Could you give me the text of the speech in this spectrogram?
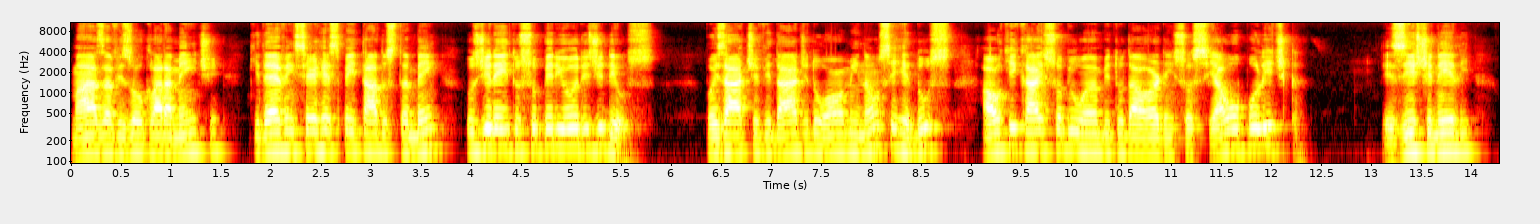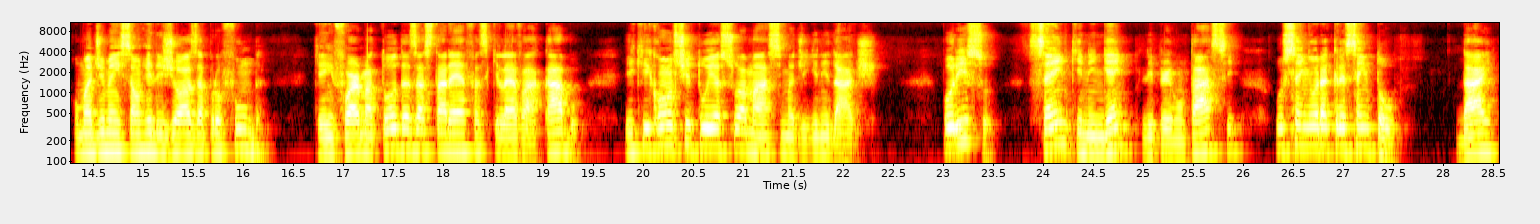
mas avisou claramente que devem ser respeitados também os direitos superiores de Deus, pois a atividade do homem não se reduz ao que cai sob o âmbito da ordem social ou política. Existe nele uma dimensão religiosa profunda, que informa todas as tarefas que leva a cabo e que constitui a sua máxima dignidade. Por isso, sem que ninguém lhe perguntasse, o Senhor acrescentou: Dai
